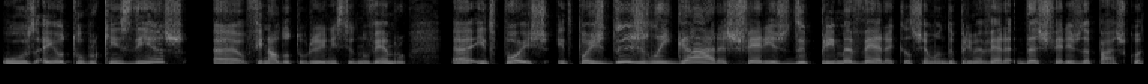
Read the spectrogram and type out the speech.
os, em outubro 15 dias, Uh, final de outubro e início de novembro, uh, e, depois, e depois desligar as férias de primavera, que eles chamam de primavera, das férias da Páscoa.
